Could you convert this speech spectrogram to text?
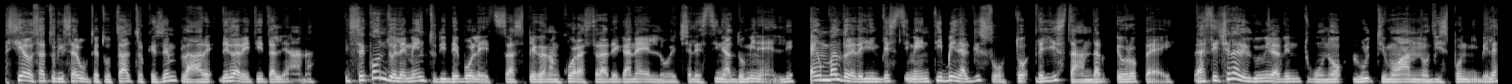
sia lo stato di salute tutt'altro che esemplare della rete italiana. Il secondo elemento di debolezza, spiegano ancora Strade Ganello e Celestina Dominelli, è un valore degli investimenti ben al di sotto degli standard europei. L'asticella del 2021, l'ultimo anno disponibile,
